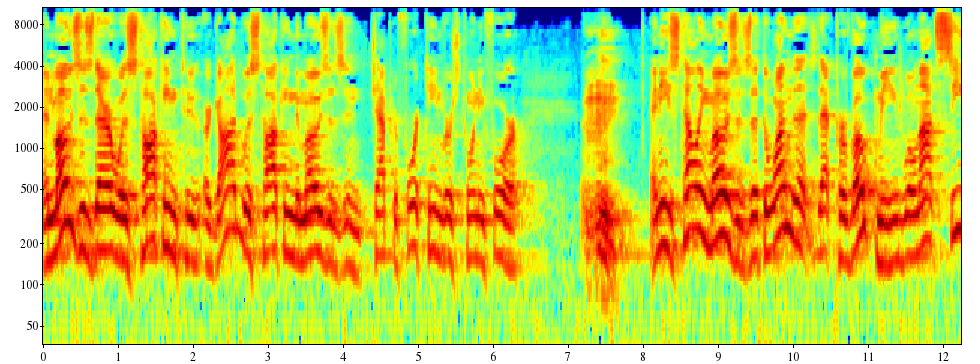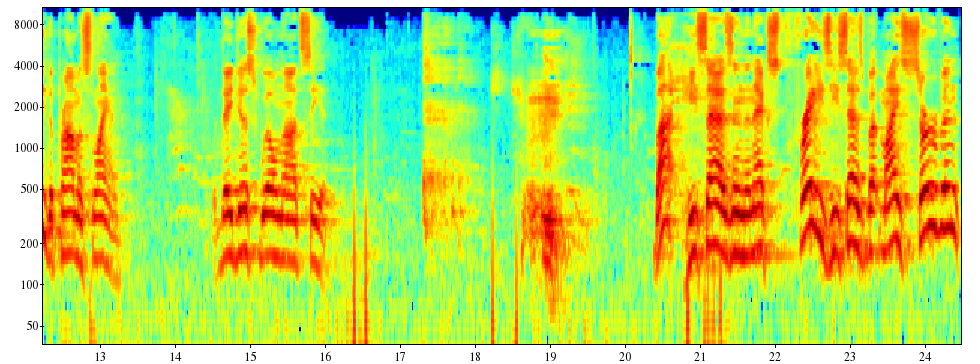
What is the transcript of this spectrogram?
And Moses there was talking to, or God was talking to Moses in chapter 14, verse 24. and he's telling Moses that the one that, that provoked me will not see the promised land. They just will not see it. but he says in the next phrase, he says, But my servant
